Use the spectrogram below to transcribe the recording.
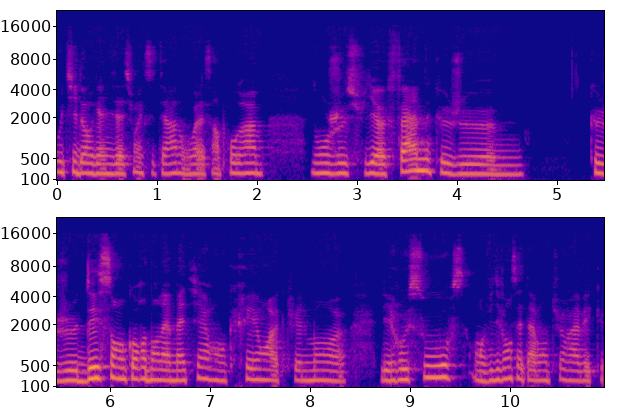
outils d'organisation, etc. Donc voilà, c'est un programme dont je suis fan, que je, descends encore dans la matière en créant actuellement les ressources, en vivant cette aventure avec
